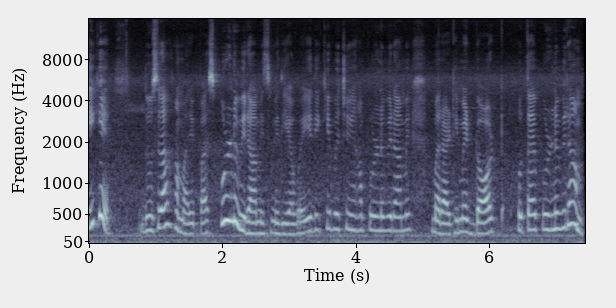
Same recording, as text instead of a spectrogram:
ठीक है? दूसरा हमारे पास पूर्ण विराम इसमें दिया हुआ है। ये देखिए बच्चों, यहाँ पूर्ण विराम है। मराठी में डॉट होता है पूर्ण विराम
